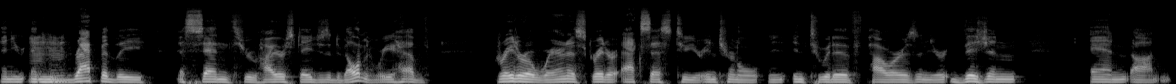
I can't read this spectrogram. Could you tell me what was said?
And you mm-hmm. and you mm-hmm. rapidly ascend through higher stages of development where you have greater awareness, greater access to your internal in, intuitive powers and your vision, and um,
